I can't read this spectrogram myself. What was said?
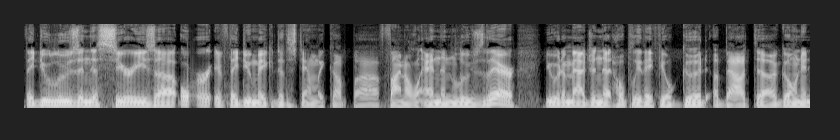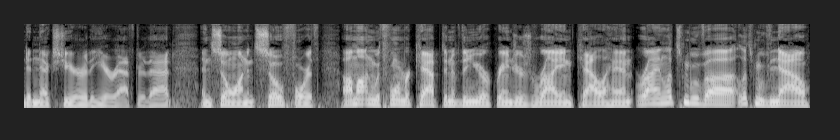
they do lose in this series, uh, or if they do make it to the Stanley Cup uh, final and then lose there, you would imagine that hopefully they feel good about uh, going into next year or the year after that, and so on and so forth. I'm on with former captain of the New York Rangers, Ryan Callahan. Ryan, let's move. Uh, let's move now.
